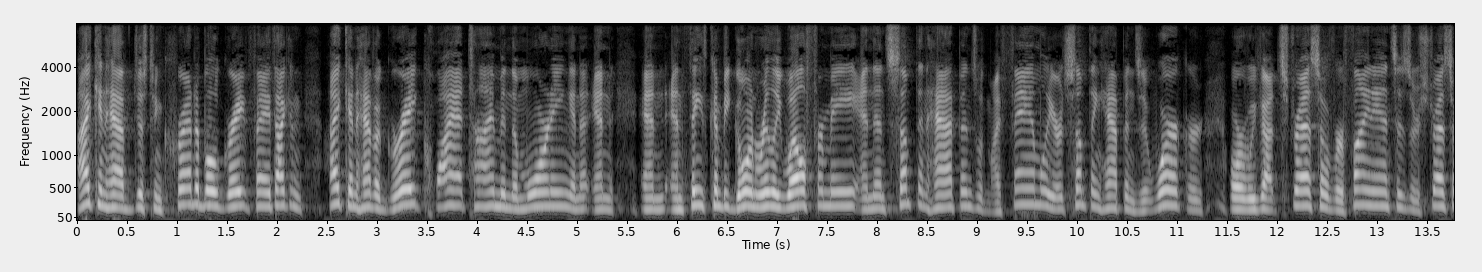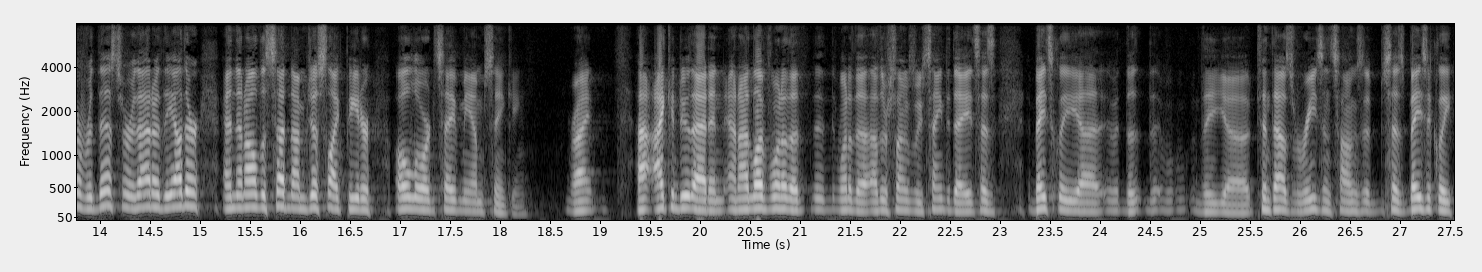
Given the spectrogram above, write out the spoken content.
I can have just incredible, great faith. I can, I can have a great quiet time in the morning and, and, and, and things can be going really well for me. And then something happens with my family or something happens at work or, or we've got stress over finances or stress over this or that or the other. And then all of a sudden I'm just like Peter. Oh, Lord, save me. I'm sinking. Right? I can do that, and, and I love one of the one of the other songs we sang today. It says basically uh, the the, the uh, ten thousand reasons songs. It says basically,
